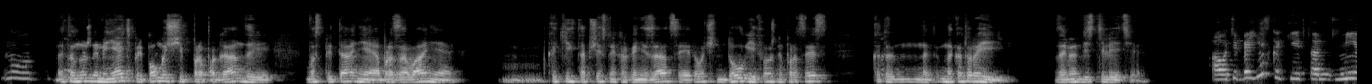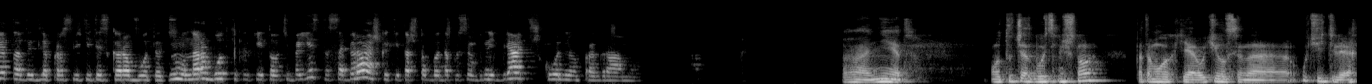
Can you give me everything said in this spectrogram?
Ну, это нужно менять при помощи пропаганды, воспитания, образования, каких-то общественных организаций. Это очень долгий и сложный процесс, который, на, на который займет десятилетия. А у тебя есть какие-то методы для просветительской работы? Ну, наработки какие-то у тебя есть? Ты собираешь какие-то, чтобы, допустим, внедрять в школьную программу? А, нет. Вот тут сейчас будет смешно, потому как я учился на учителя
